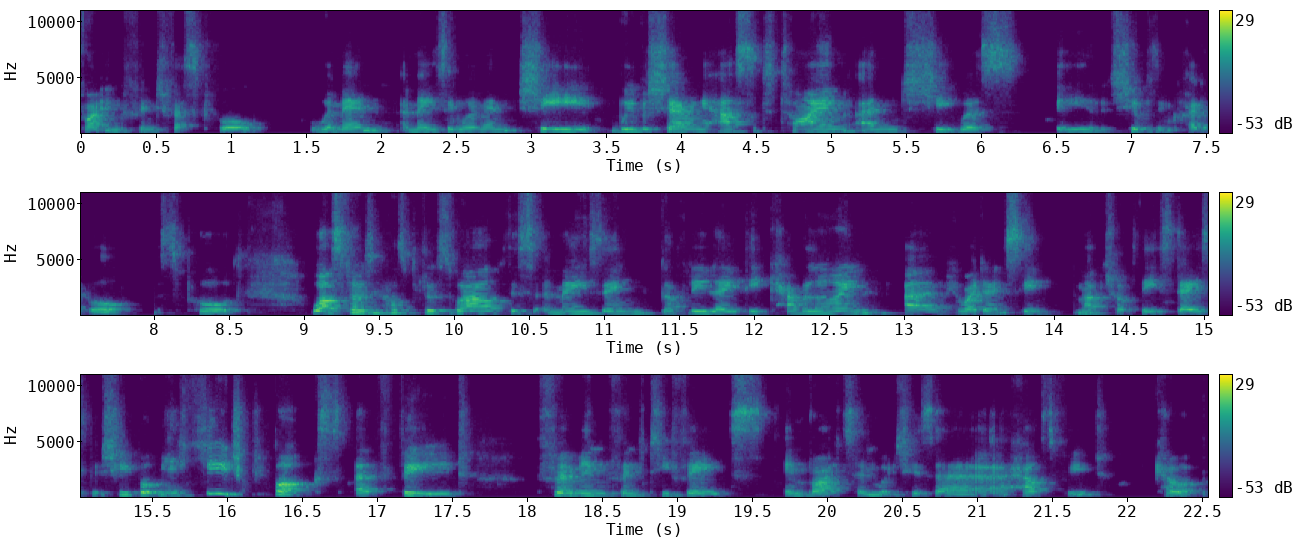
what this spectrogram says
Brighton Fringe Festival women, amazing women. She, we were sharing a house at a time, and she was she was incredible support. Whilst I was in hospital as well, this amazing, lovely lady Caroline, um, who I don't see much of these days, but she brought me a huge box of food from Infinity Foods in Brighton, which is a health food co-op.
